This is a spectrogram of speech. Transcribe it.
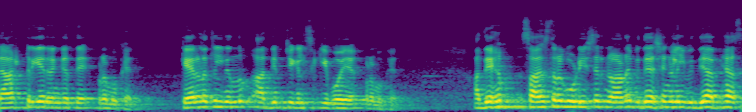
രാഷ്ട്രീയ രംഗത്തെ പ്രമുഖൻ. കേരളത്തിൽ നിന്നും ആദ്യം ചികിത്സയ്ക്ക് പോയ പ്രമുഖൻ. അദ്ദേഹം സഹസ്ര കോടീശ്വരനാണ് വിദേശങ്ങളിൽ വിദ്യാഭ്യാസ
